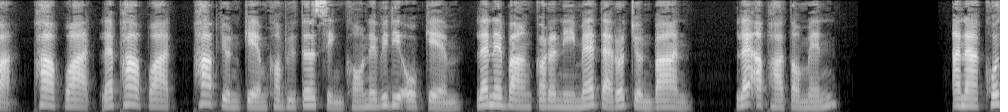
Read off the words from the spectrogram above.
ปะ ภาพวาด และภาพวาด ภาพยนตร์เกมคอมพิวเตอร์สิ่งของในวิดีโอเกม และในบางกรณีแม้แต่รถยนต์บ้าน และอพาร์ตเมนต์อนาคต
